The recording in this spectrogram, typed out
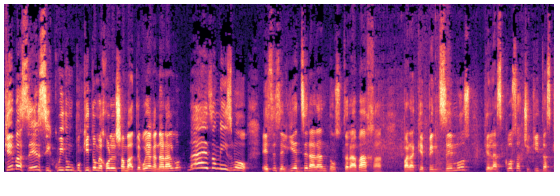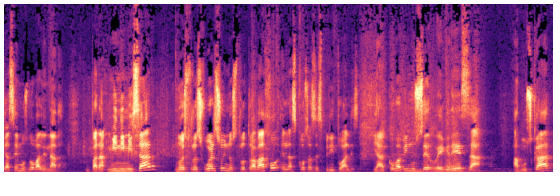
¿Qué va a hacer si cuido un poquito mejor el Shabbat? ¿Le voy a ganar algo? No, eso mismo. Ese es el Yetzer Arán nos trabaja para que pensemos que las cosas chiquitas que hacemos no valen nada. Para minimizar nuestro esfuerzo y nuestro trabajo en las cosas espirituales. Jacob vino se regresa a buscar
